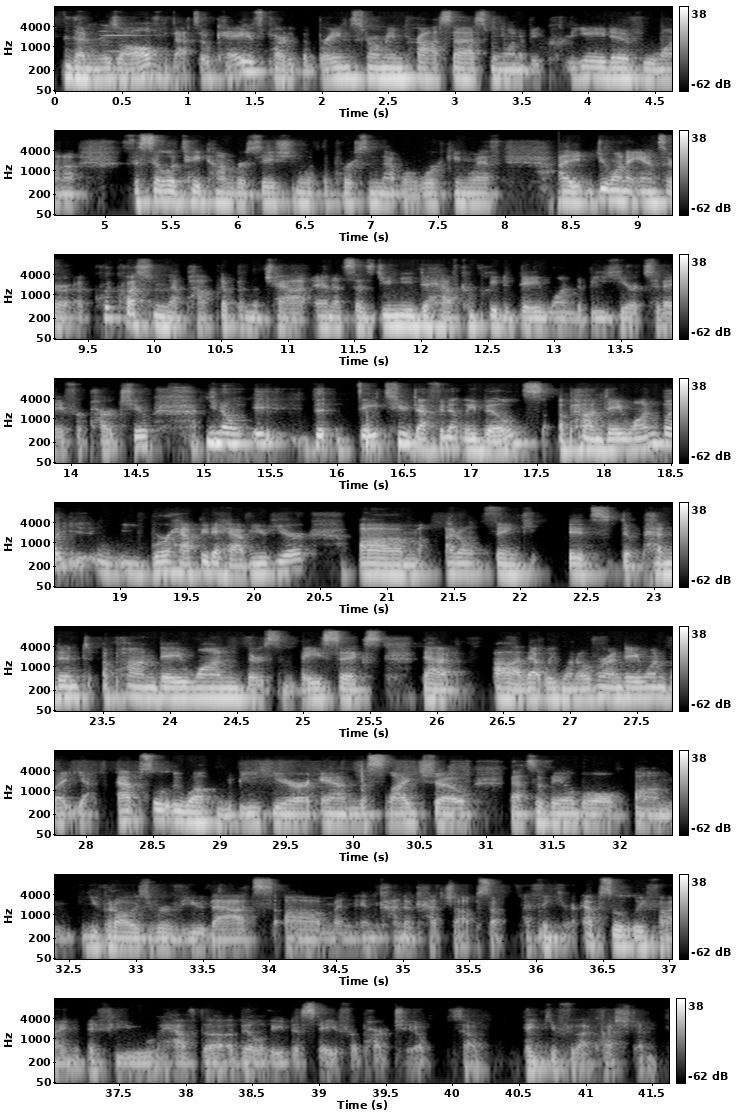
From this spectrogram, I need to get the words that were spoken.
then resolve. That's okay. It's part of the brainstorming process. We want to be creative. We want to facilitate conversation with the person that we're working with. I do want to answer a quick question that popped up in the chat, and it says, "Do you need to have completed day one to be here today for part two? You know, it, the day two definitely builds upon day one, but we're happy to have you here. Um, I don't think it's dependent upon day one. There's some basics that uh, that we went over on day one. But yeah, absolutely welcome to be here. And the slideshow that's available, um, you could always review that um, and, and kind of catch up. So I think you're absolutely fine if you have the ability to stay for part two. So thank you for that question.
